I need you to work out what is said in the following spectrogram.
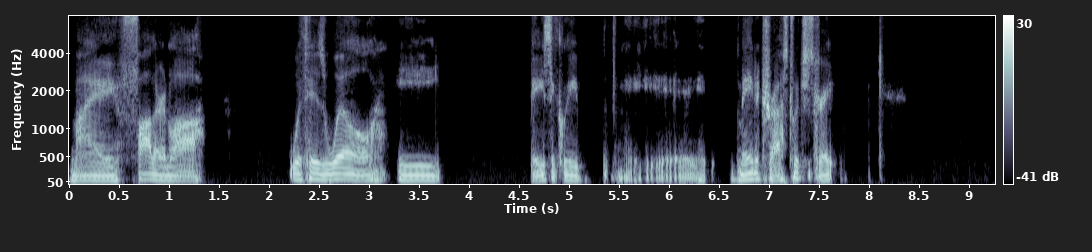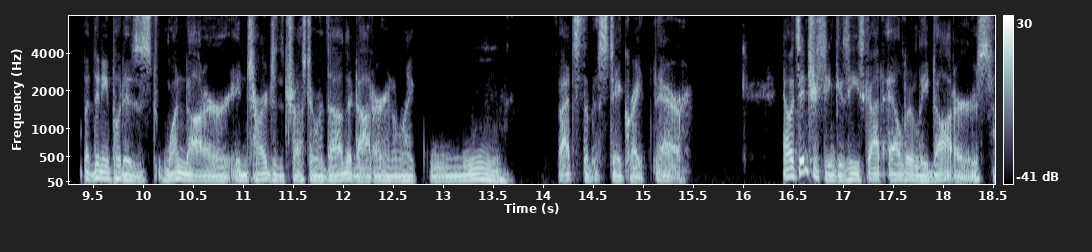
my father in law, with his will, he basically made a trust, which is great. But then he put his one daughter in charge of the trust over the other daughter. And I'm like, that's the mistake right there. Now it's interesting because he's got elderly daughters,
